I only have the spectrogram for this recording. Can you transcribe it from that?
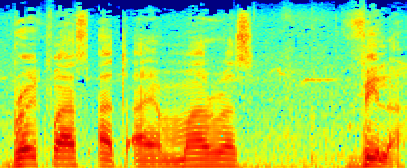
breakfast at I am Marwa's villa.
